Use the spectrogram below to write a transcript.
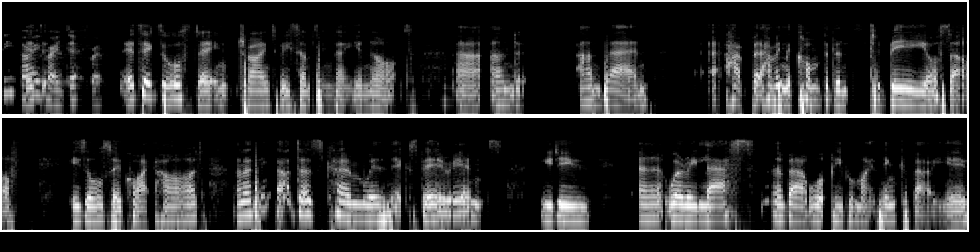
be very it's, very different. it's exhausting trying to be something that you're not mm-hmm. uh, and and then uh, have, but having the confidence to be yourself is also quite hard and i think that does come with experience. You do uh, worry less about what people might think about you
